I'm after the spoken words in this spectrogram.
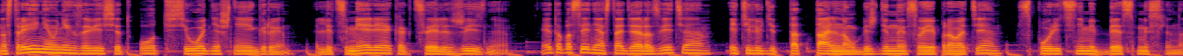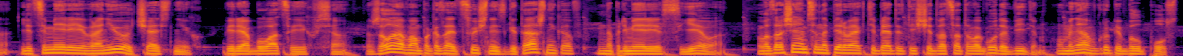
Настроение у них зависит от сегодняшней игры. Лицемерие как цель жизни. Это последняя стадия развития. Эти люди тотально убеждены в своей правоте, спорить с ними бессмысленно. Лицемерие и вранье – часть них, переобуваться их все. Желаю вам показать сущность gta на примере с Ева. Возвращаемся на 1 октября 2020 года, видим, у меня в группе был пост,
